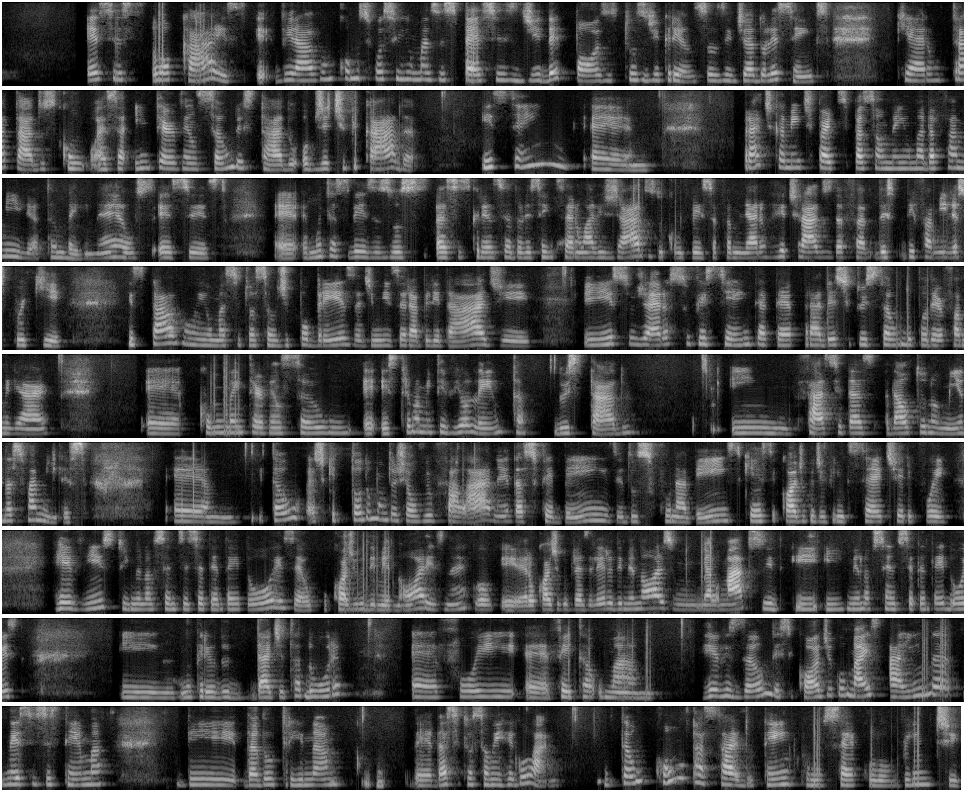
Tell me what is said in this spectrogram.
esses locais eh, viravam como se fossem umas espécies de depósitos de crianças e de adolescentes que eram tratados com essa intervenção do Estado objetificada e sem é, praticamente participação nenhuma da família também, né? Os, esses é, muitas vezes os, essas crianças e adolescentes eram alijados do convívio familiar, eram retirados da, de, de famílias porque estavam em uma situação de pobreza, de miserabilidade, e isso já era suficiente até para a destituição do poder familiar, é, com uma intervenção é, extremamente violenta do Estado em face das, da autonomia das famílias. É, então, acho que todo mundo já ouviu falar né, das FEBENs e dos FUNABENs, que esse código de 27 ele foi revisto em 1972, é o, Código de Menores, né? Era o Código Brasileiro de Menores, o Melo Matos, e, e, em 1972, e, no período da ditadura, é, foi é, feita uma revisão desse código, mas ainda nesse sistema de, da doutrina é, da situação irregular. Então, com o passar do tempo, no século XX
